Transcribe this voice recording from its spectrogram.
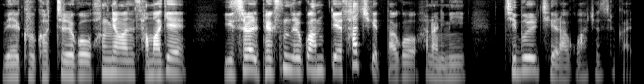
왜 그 거칠고 황량한 사막에 이스라엘 백성들과 함께 사시겠다고 하나님이 집을 지으라고 하셨을까요?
